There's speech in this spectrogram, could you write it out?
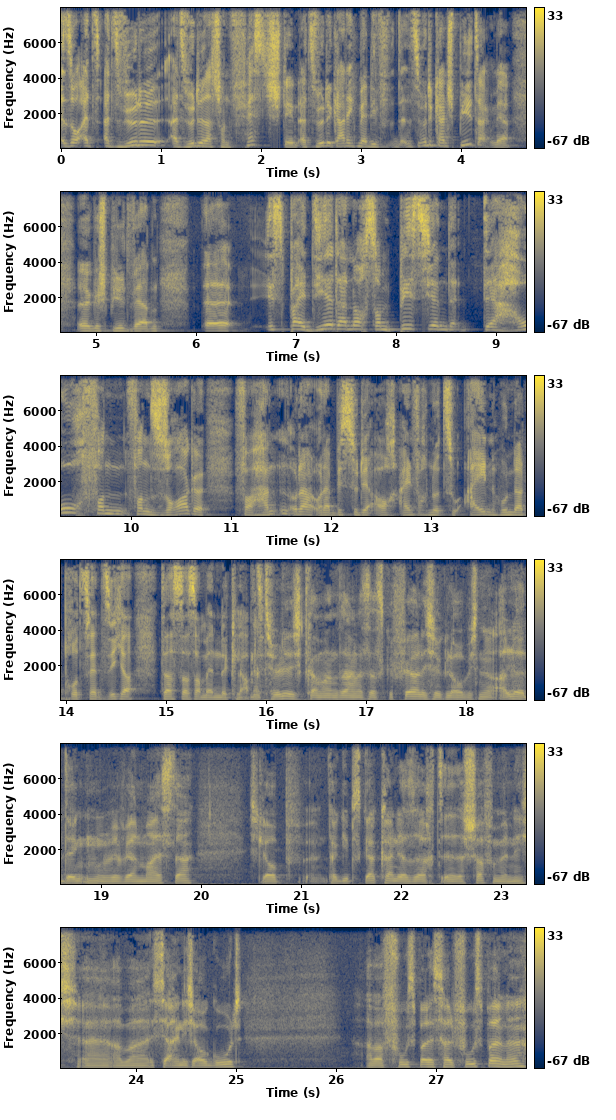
so als, als würde, als würde das schon feststehen, als würde gar nicht mehr die, als würde kein Spieltag mehr äh, gespielt werden. Äh, ist bei dir da noch so ein bisschen der Hauch von, von Sorge vorhanden oder, oder bist du dir auch einfach nur zu 100 Prozent sicher, dass das am Ende klappt? Natürlich kann man sagen, das ist das Gefährliche, glaube ich. Ne? Alle denken, wir wären Meister. Ich glaube, da gibt es gar keinen, der sagt, äh, das schaffen wir nicht. Äh, aber ist ja eigentlich auch gut. Aber Fußball ist halt Fußball, ne?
